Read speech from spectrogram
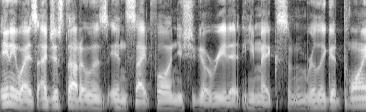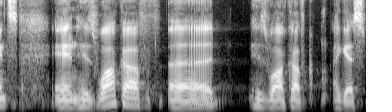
Anyways, I just thought it was insightful, and you should go read it. He makes some really good points, and his walk off. His walk off, I guess,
